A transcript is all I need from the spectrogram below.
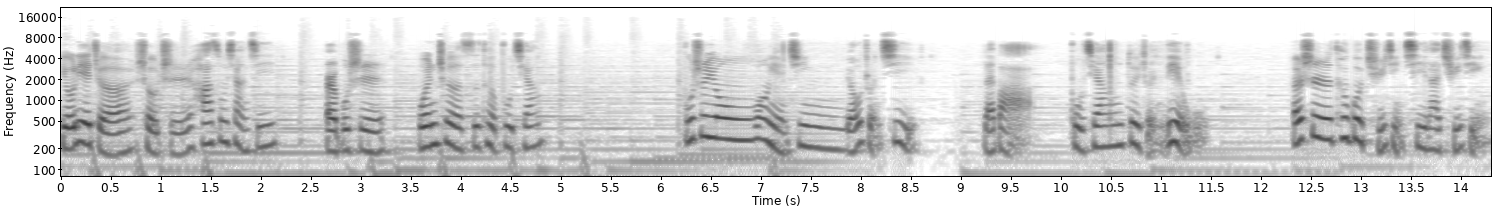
游猎者手持哈苏相机，而不是温彻斯特步枪，不是用望远镜瞄准器来把步枪对准猎物，而是透过取景器来取景。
